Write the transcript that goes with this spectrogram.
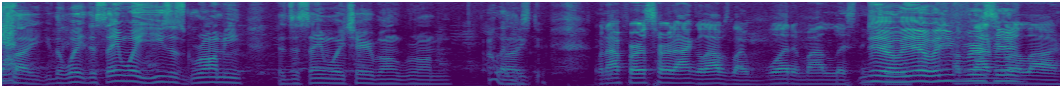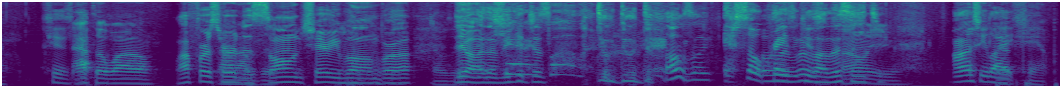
That- It's like the way the same way Jesus grew on me is the same way Cherry Bomb grew on me. I like Like, this dude. When I first heard Angle, I was like, "What am I listening?" Yo, to? yeah, when you I'm first not even heard gonna lie. 'Cause I- After a while, When I first Nah, heard the was it. song Cherry mm-hmm. Bomb, bro. That was it. Yo, the Cherry beat just Bomb. do do do. I was like, it's so crazy like, what am I because listening to? you, honestly like like camp.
